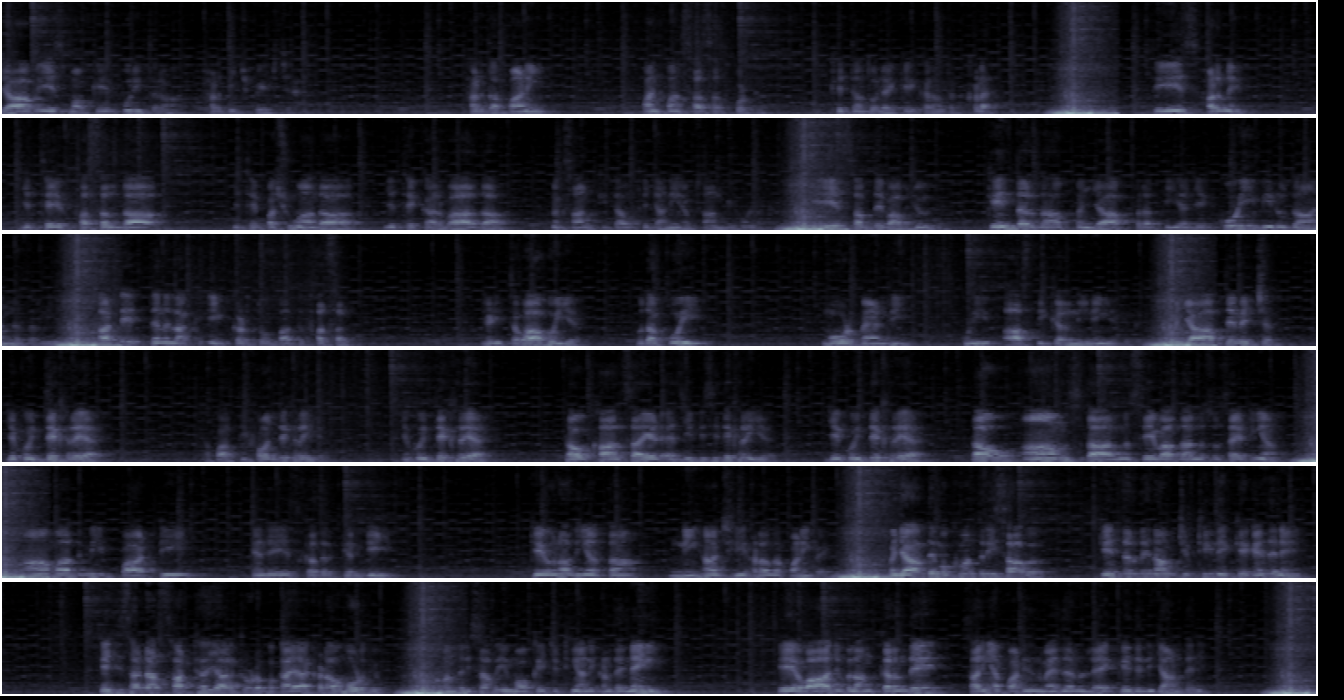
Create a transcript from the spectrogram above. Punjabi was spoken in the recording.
ਪੰਜਾਬ ਇਸ ਮੌਕੇ ਪੂਰੀ ਤਰ੍ਹਾਂ ਹੜ੍ਹ ਦੀ ਚਪੇਟ 'ਚ ਹੈ। ਹੜ੍ਹ ਦਾ ਪਾਣੀ 5-5 7-7 ਫੁੱਟ ਖੇਤਾਂ ਤੋਂ ਲੈ ਕੇ ਘਰਾਂ ਤੱਕ ਖੜਾ ਹੈ। ਤੇ ਇਸ ਹੜ੍ਹ ਨੇ ਜਿੱਥੇ ਫਸਲ ਦਾ, ਜਿੱਥੇ ਪਸ਼ੂਆਂ ਦਾ, ਜਿੱਥੇ ਘਰ-ਬਾਰ ਦਾ ਨੁਕਸਾਨ ਕੀਤਾ, ਉੱਥੇ ਜਾਨੀ ਨੁਕਸਾਨ ਵੀ ਹੋਣ ਲੱਗਾ ਇਸ ਸਭ ਦੇ ਬਾਵਜੂਦ ਕੇਂਦਰ ਦਾ ਪੰਜਾਬ ਪ੍ਰਤੀ ਅਜੇ ਕੋਈ ਵੀ ਰੁਝਾਨ ਨਜ਼ਰ ਨਹੀਂ ਸਾਢੇ 3 ਲੱਖ ਏਕੜ ਤੋਂ ਵੱਧ ਫਸਲ ਜਿਹੜੀ ਤਬਾਹ ਹੋਈ ਹੈ, ਉਹਦਾ ਕੋਈ ਮੋੜ ਪੈਣ ਦੀ ਕੋਈ ਆਸਤੀ ਕਰਨੀ ਨਹੀਂ ਹੈ ਕਿਤੇ। ਪੰਜਾਬ ਦੇ ਵਿੱਚ ਜੇ ਕੋਈ ਦਿਖ ਰਿਹਾ ਹੈ, ਤਾਂ ਭਾਰਤੀ ਫੌਜ ਦਿਖ ਰਹੀ ਹੈ। ਜੇ ਕੋਈ ਦਿਖ ਰਿਹਾ ਹੈ, ਤਾਂ ਉਹ ਖਾਲਸਾ ਏਡ ਐਸਜੀਪੀਸੀ ਦਿਖ ਰਹੀ ਹੈ। ਜੇ ਕੋਈ ਦਿਖ ਰਿਹਾ ਹੈ, ਤਾਂ ਉਹ ਆਮ ਸਧਾਰਨ ਸੇਵਾ ਦਲ ਸੁਸਾਇਟੀਆਂ, ਆਮ ਆਦਮੀ ਪਾਰਟੀ ਕਹਿੰਦੇ ਇਸ ਕਦਰ ਘਿਰ ਗਈ। ਕਿ ਉਹਨਾਂ ਦੀਆਂ ਤਾਂ ਨੀਹਾਂ 'ਚ ਹੀ ਹੜ੍ਹਾਂ ਦਾ ਪਾਣੀ ਪੈ ਗਿਆ। ਪੰਜਾਬ ਦੇ ਮੁੱਖ ਮੰਤਰੀ ਸਾਹਿਬ ਕੇਂਦਰ ਦੇ ਨਾਮ ਚਿੱਠੀ ਲਿਖ ਕੇ ਕਹਿੰਦੇ ਨੇ ਕਿ ਜੀ ਸਾਡਾ 60000 ਕਰੋੜ ਬਕਾਇਆ ਖੜਾ ਉਹ ਮੋੜ ਦਿਓ। ਮੁੱਖ ਮੰਤਰੀ ਸਾਹਿਬ ਇਹ ਮੌਕੇ ਚਿੱਠੀਆਂ ਲਿਖਣ ਦੇ ਨਹੀਂ। ਇਹ ਆਵਾਜ਼ ਬੁਲੰਦ ਕਰਨ ਦੇ ਸਾਰੀਆਂ ਪਾਰਟੀ ਦੇ ਨੁਮਾਇੰਦਿਆਂ ਨੂੰ ਲੈ ਕੇ ਦਿੱਲੀ ਜਾਣਦੇ ਨੇ।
